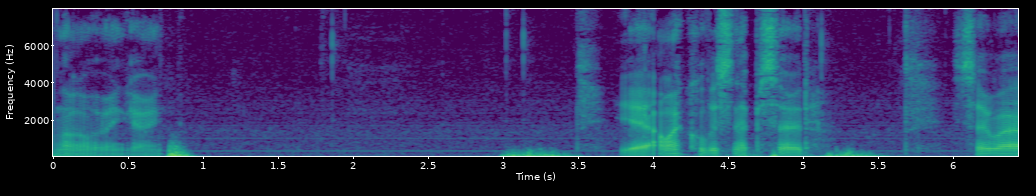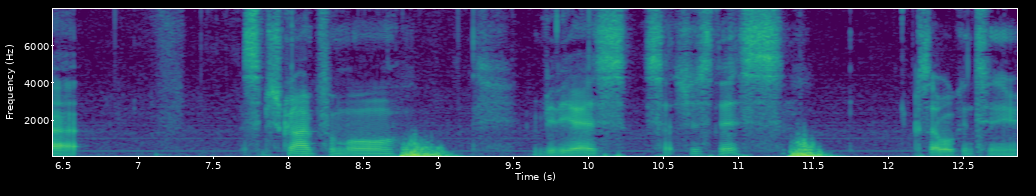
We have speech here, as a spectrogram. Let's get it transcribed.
how long have I been going? Yeah, I might call this an episode. So, uh, subscribe for more videos such as this, because I will continue.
